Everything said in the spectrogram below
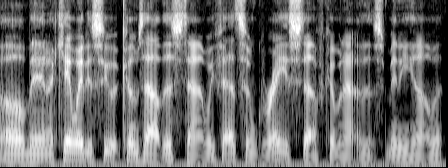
Oh man, I can't wait to see what comes out this time. We've had some great stuff coming out of this mini helmet.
